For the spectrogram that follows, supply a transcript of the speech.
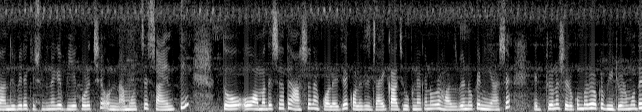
বান্ধবীরা কিছুদিন আগে বিয়ে করেছে। ওর নাম হচ্ছে সায়ন্তী। তো ও আমাদের সাথে আসে না কলেজে। কলেজে যাই কাজ হোক না কেন, ওর হাজব্যান্ড ওকে নিয়ে আসে। এর জন্য সেরকমভাবে ওকে ভিডিওর মধ্যে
